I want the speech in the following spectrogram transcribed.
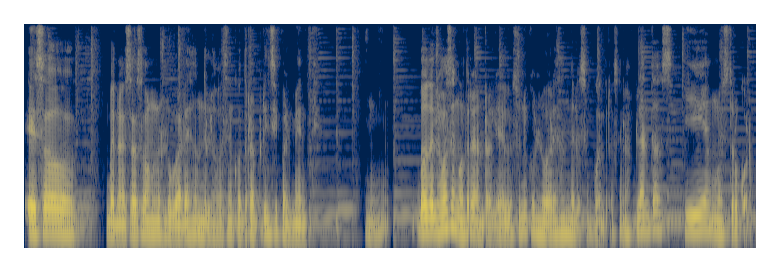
Eso, bueno, esos son los lugares donde los vas a encontrar principalmente. Donde los vas a encontrar en realidad, los únicos lugares donde los encuentras, en las plantas y en nuestro cuerpo.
